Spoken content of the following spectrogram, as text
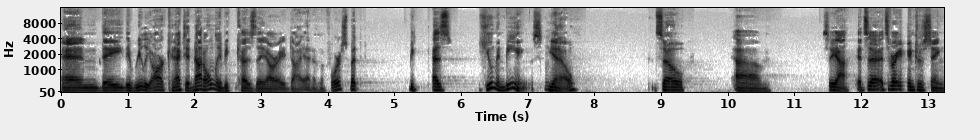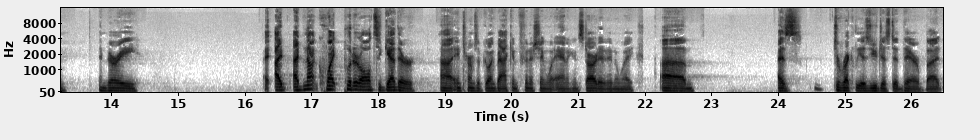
and they they really are connected not only because they are a dyad of the force, but be, as human beings, mm-hmm. you know. So, um, so yeah, it's a it's very interesting and very. I, I I'd not quite put it all together uh, in terms of going back and finishing what Anakin started in a way, um, as directly as you just did there. But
